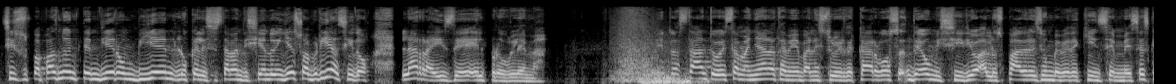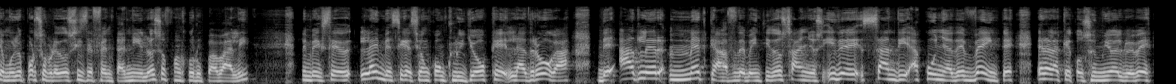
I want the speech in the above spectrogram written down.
si sus papás no entendieron bien lo que les estaban diciendo y eso habría sido la raíz del problema. Mientras tanto, esta mañana también van a instruir de cargos de homicidio a los padres de un bebé de 15 meses que murió por sobredosis de fentanilo. Eso fue en Jurupa Valley. La, investigación concluyó que la droga de Adler Metcalf, de 22 años, y de Sandy Acuña, de 20, era la que consumió el bebé.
